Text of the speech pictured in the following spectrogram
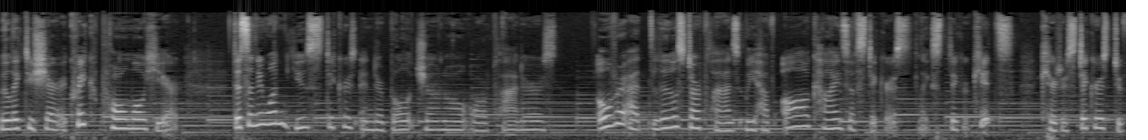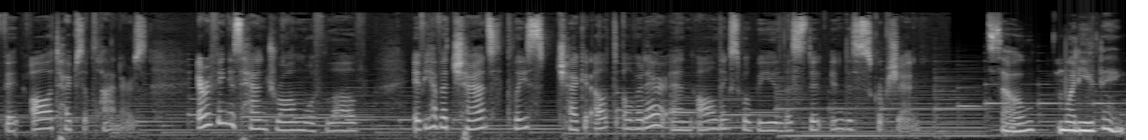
We'd like to share a quick promo here. Does anyone use stickers in their bullet journal or planners? Over at Little Star Plans, we have all kinds of stickers, like sticker kits, character stickers to fit all types of planners. Everything is hand drawn with love. If you have a chance, please check it out over there, and all links will be listed in the description. So, what do you think?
